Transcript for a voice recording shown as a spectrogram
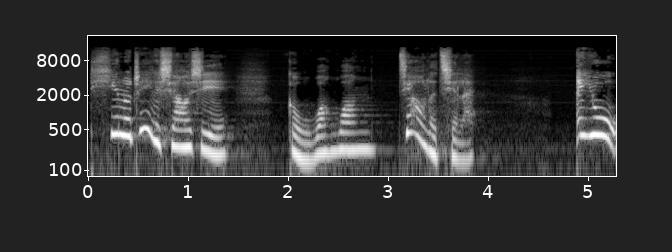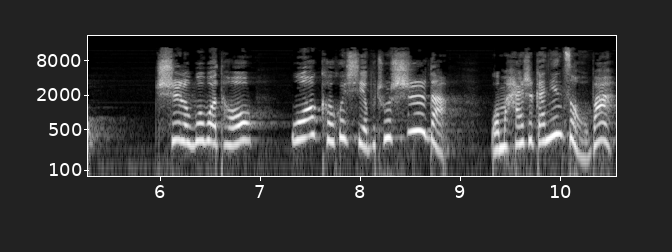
听了这个消息，狗汪汪叫了起来：“哎呦，吃了窝窝头，我可会写不出诗的。我们还是赶紧走吧。”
